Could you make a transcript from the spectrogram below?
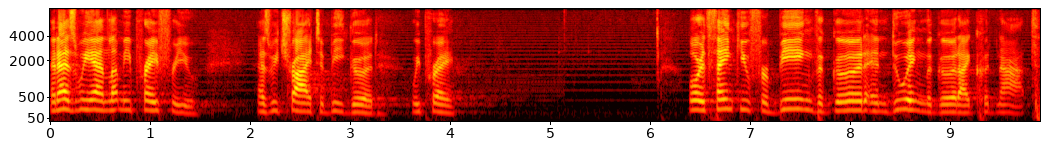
And as we end, let me pray for you as we try to be good. We pray. Lord, thank you for being the good and doing the good I could not.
